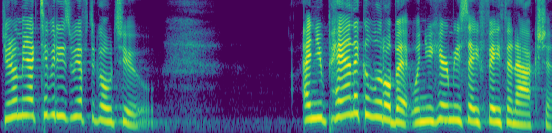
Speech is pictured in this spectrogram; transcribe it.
Do you know how many activities we have to go to? And you panic a little bit when you hear me say faith in action.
